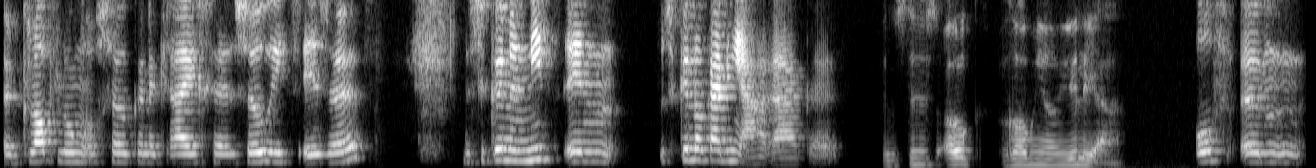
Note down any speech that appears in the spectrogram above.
een klaplong of zo kunnen krijgen. Zoiets is het. Dus ze kunnen, niet in, ze kunnen elkaar niet aanraken. Dus het is ook Romeo en Julia. Of een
